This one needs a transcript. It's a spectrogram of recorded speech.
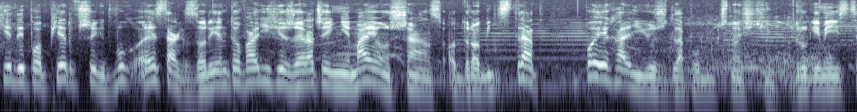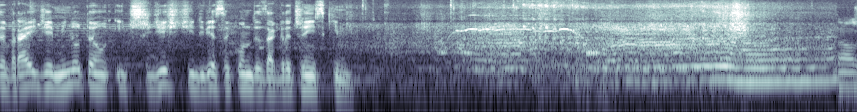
kiedy po pierwszych dwóch OS-ach zorientowali się, że raczej nie mają szans odrobić strat, pojechali już dla publiczności. Drugie miejsce w rajdzie minutę i 32 sekundy za Gryczyńskim. no,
